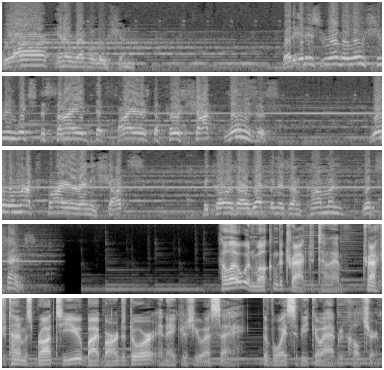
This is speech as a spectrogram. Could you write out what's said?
We are in a revolution. But it is a revolution in which the side that fires the first shot loses. We will not fire any shots because our weapon is uncommon good sense. Hello and welcome to Tractor Time. Tractor Time is brought to you by Barn to Door and Acres USA, the voice of eco agriculture.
